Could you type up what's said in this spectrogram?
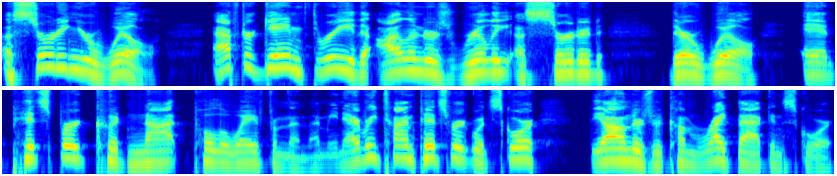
asserting your will. After game 3, the Islanders really asserted their will and Pittsburgh could not pull away from them. I mean, every time Pittsburgh would score, the Islanders would come right back and score.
